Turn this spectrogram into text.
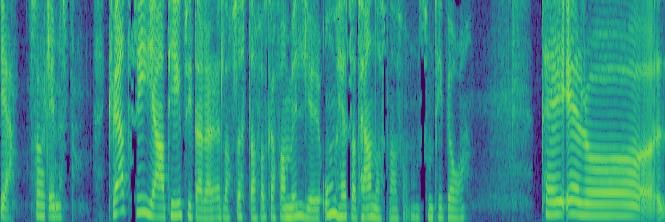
ja, så har det mest. Mm. Kvært sier tilflyttere eller flytta folk av familjer om hesa tjenestene som, som tilbjør? De er og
